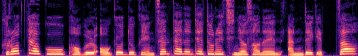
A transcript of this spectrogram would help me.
그렇다고 법을 어겨도 괜찮다는 태도를 지녀서는 안 되겠죠?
